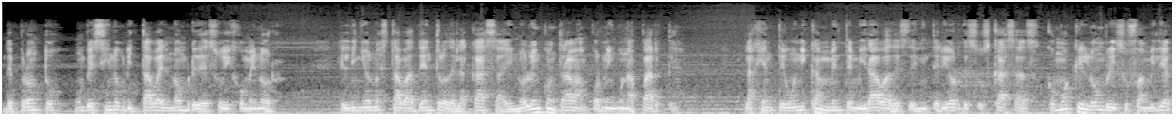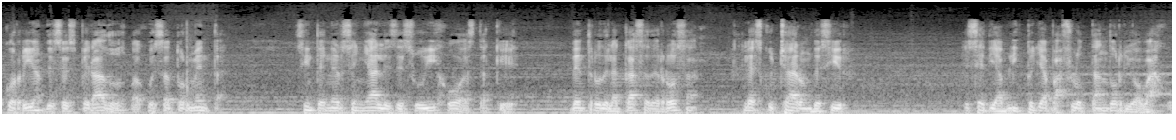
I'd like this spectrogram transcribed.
De pronto, un vecino gritaba el nombre de su hijo menor. El niño no estaba dentro de la casa y no lo encontraban por ninguna parte. La gente únicamente miraba desde el interior de sus casas cómo aquel hombre y su familia corrían desesperados bajo esa tormenta, sin tener señales de su hijo hasta que, dentro de la casa de Rosa, la escucharon decir, ese diablito ya va flotando río abajo,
